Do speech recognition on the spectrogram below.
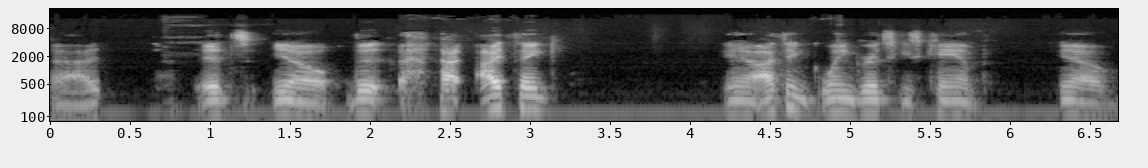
Uh, it's you know the I, I think you know I think Wayne Gretzky's camp you know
